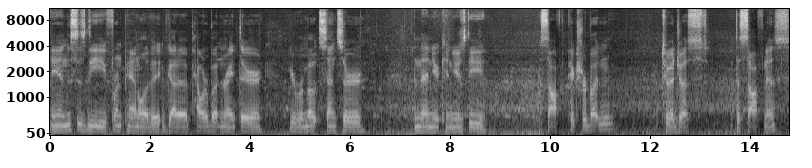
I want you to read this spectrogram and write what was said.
And this is the front panel of it. You've got a power button right there, your remote sensor, and then you can use the soft picture button to adjust the softness.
